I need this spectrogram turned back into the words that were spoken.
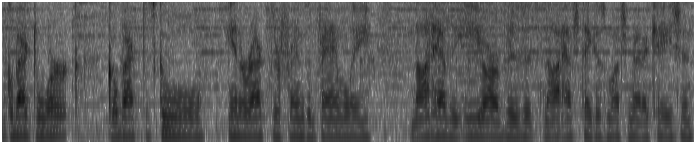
go back to work, go back to school, interact with their friends and family, not have the ER visits, not have to take as much medication,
